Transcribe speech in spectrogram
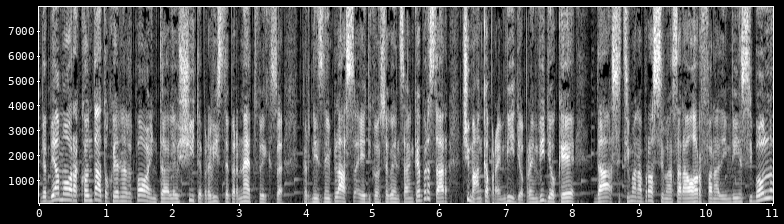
Vi abbiamo raccontato qui a Nerdpoint le uscite previste per Netflix, per Disney Plus e di conseguenza anche per Star. Ci manca Prime Video. Prime Video che da settimana prossima sarà orfana di Invincible,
